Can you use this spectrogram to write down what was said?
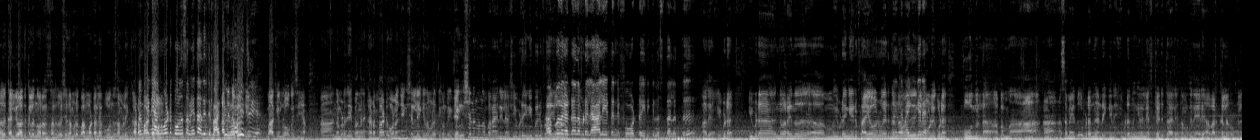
അത് കല്ലുവാതുക്കൽ എന്ന് പറയുന്ന സ്ഥലത്ത്. പക്ഷെ നമ്മളിപ്പോ അങ്ങോട്ടല്ലേ പോകുന്നത്? നമ്മൾ കടപ്പാട്ട് അങ്ങോട്ട് പോകുന്ന സമയത്ത് അതിന്റെ ബാക്കി ബ്ലോഗ് ചെയ്യാം. നമ്മളിത് ഇപ്പൊ അങ്ങനെ കടമ്പാട്ട് പോകണം ജംഗ്ഷനിലേക്ക് നമ്മൾ എത്തിക്കൊണ്ടിരിക്കും ജംഗ്ഷൻ എന്നൊന്നും പറയാനില്ല. പക്ഷെ ഇവിടെ ഇനിയിപ്പോ ഒരു ഫ്ലൈ നമ്മുടെ ലാലേട്ടന്റെ ഫോട്ടോ ഇരിക്കുന്ന സ്ഥലത്ത്. അതെ ഇവിടെ ഇവിടെ എന്ന് പറയുന്നത് ഇവിടെ ഇനി ഒരു ഫ്ലൈ ഓവർ വരുന്നുണ്ടാവും. ഇതിന്റെ മുകളിൽ കൂടെ പോകുന്നുണ്ട്. അപ്പം ആ ആ സമയത്ത് ഇവിടെ നിന്ന് ഇങ്ങനെ ഇവിടെ നിന്ന് ഇങ്ങനെ ലെഫ്റ്റ് എടുത്താൽ നമുക്ക് നേരെ ആ വർക്കല റൂട്ടിൽ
